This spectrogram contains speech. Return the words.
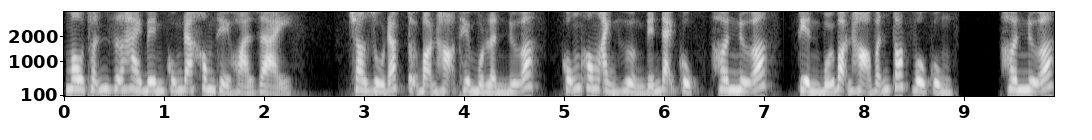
mâu thuẫn giữa hai bên cũng đã không thể hòa giải. Cho dù đắc tội bọn họ thêm một lần nữa, cũng không ảnh hưởng đến đại cục, hơn nữa, tiền bối bọn họ vẫn tốt vô cùng. Hơn nữa,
